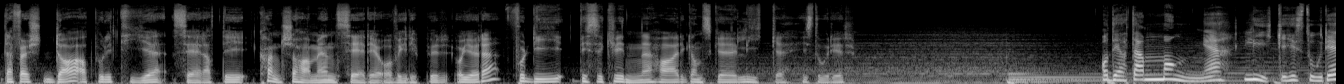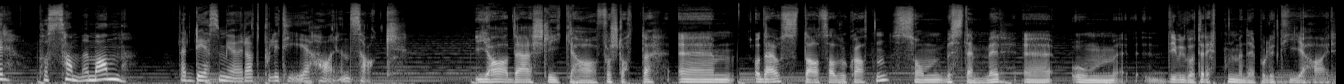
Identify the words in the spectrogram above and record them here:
det er først da at politiet ser at de kanskje har med en serieovergriper å gjøre, fordi disse kvinnene har ganske like historier. Og det at det er mange like historier på samme mann, det er det som gjør at politiet har en sak. Ja, det er slik jeg har forstått det. Um, og det er jo statsadvokaten som bestemmer uh, om de vil gå til retten med det politiet har.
